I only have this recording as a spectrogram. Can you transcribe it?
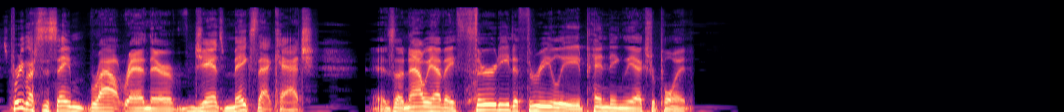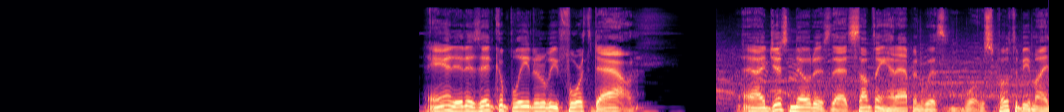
it's pretty much the same route ran there. Jantz makes that catch. And so now we have a 30 to 3 lead pending the extra point. And it is incomplete. It'll be fourth down. I just noticed that something had happened with what was supposed to be my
